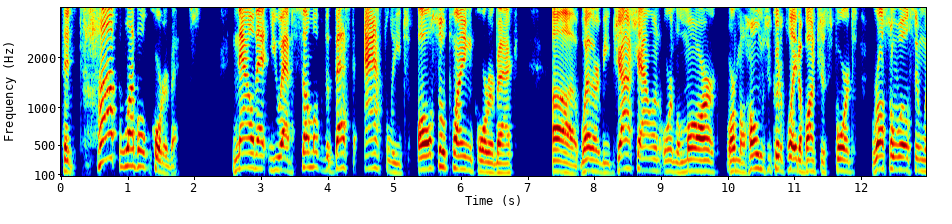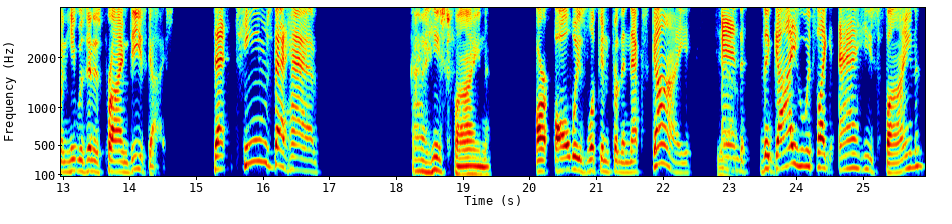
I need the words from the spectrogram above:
the top level quarterbacks, now that you have some of the best athletes also playing quarterback, uh, whether it be Josh Allen or Lamar or Mahomes, who could have played a bunch of sports, Russell Wilson when he was in his prime, these guys that teams that have uh, he's fine are always looking for the next guy. Yeah. And the guy who it's like, ah, eh, he's fine.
